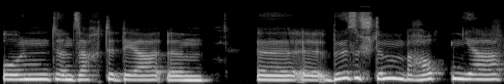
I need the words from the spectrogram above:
Und dann sagte der, ähm, äh, äh, böse Stimmen behaupten ja,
